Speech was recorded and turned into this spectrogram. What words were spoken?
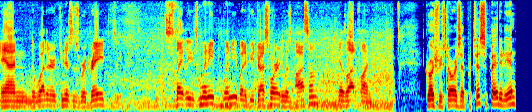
And the weather conditions were great. Slightly windy, windy, but if you dress for it, it was awesome. It was a lot of fun. Grocery stores that participated in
